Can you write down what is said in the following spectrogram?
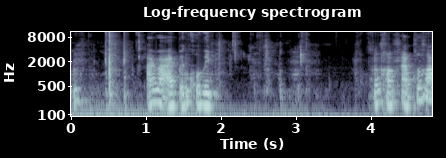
อืมไอ้ว่าไอ้เป็นโควิดกินข้าวแซ่บคือเขา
